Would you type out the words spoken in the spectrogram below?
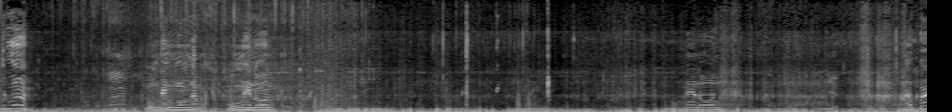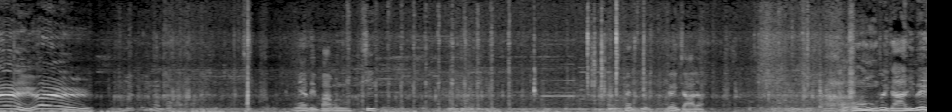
ขึ้นมาลงเด้งลงครับลงแน่นอนลงแน่นอน เย็ด นะเป้เฮ้ย เย็ดที่ทำก็ เนี่ยติด ปลามันชิกให้ให้จ่าเลยเอาเอามุงใส่จ่าดิเป้ย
